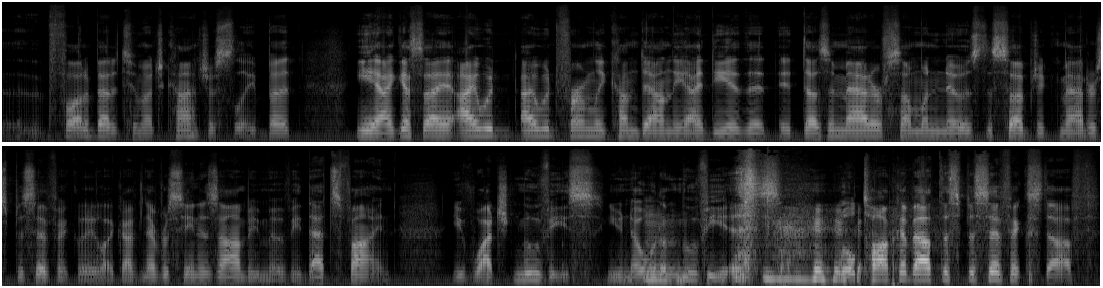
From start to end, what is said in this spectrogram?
uh, thought about it too much consciously. But yeah, I guess I, I would I would firmly come down the idea that it doesn't matter if someone knows the subject matter specifically. Like I've never seen a zombie movie. That's fine. You've watched movies. You know what a mm. movie is. we'll talk about the specific stuff,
